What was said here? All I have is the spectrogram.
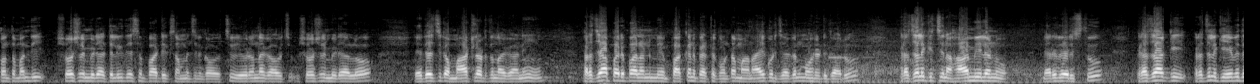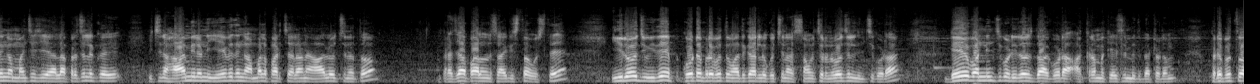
కొంతమంది సోషల్ మీడియా తెలుగుదేశం పార్టీకి సంబంధించిన కావచ్చు ఎవరన్నా కావచ్చు సోషల్ మీడియాలో యథేచ్ఛగా మాట్లాడుతున్నా కానీ ప్రజా పరిపాలన మేము పక్కన పెట్టకుండా మా నాయకుడు జగన్మోహన్ రెడ్డి గారు ప్రజలకు ఇచ్చిన హామీలను నెరవేరుస్తూ ప్రజాకి ప్రజలకు ఏ విధంగా మంచి చేయాలా ప్రజలకు ఇచ్చిన హామీలను ఏ విధంగా అమలుపరచాలనే ఆలోచనతో ప్రజాపాలన సాగిస్తూ వస్తే ఈరోజు ఇదే కూటమి ప్రభుత్వం అధికారులకు వచ్చిన సంవత్సరం రోజుల నుంచి కూడా డే వన్ నుంచి కూడా ఈరోజు దాకా కూడా అక్రమ కేసుల మీద పెట్టడం ప్రభుత్వ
